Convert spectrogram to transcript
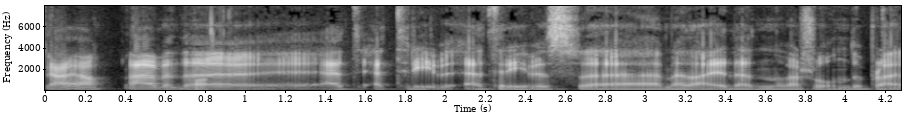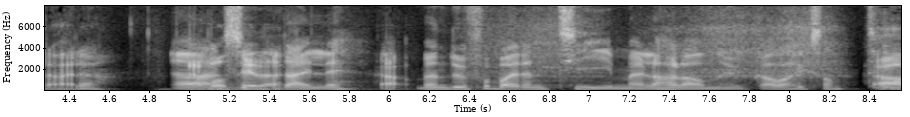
Ja, ja. Nei, men det, jeg, jeg, trives, jeg trives eh, med deg i den versjonen du pleier å være. Jeg må si det. Deilig. Ja. Men du får bare en time eller halvannen i uka, da. ikke sant? Ja,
